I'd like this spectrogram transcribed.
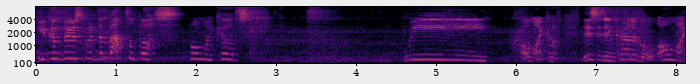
You can boost with the battle bus. Oh my god. Wee. Oh my god. This is incredible. Oh my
